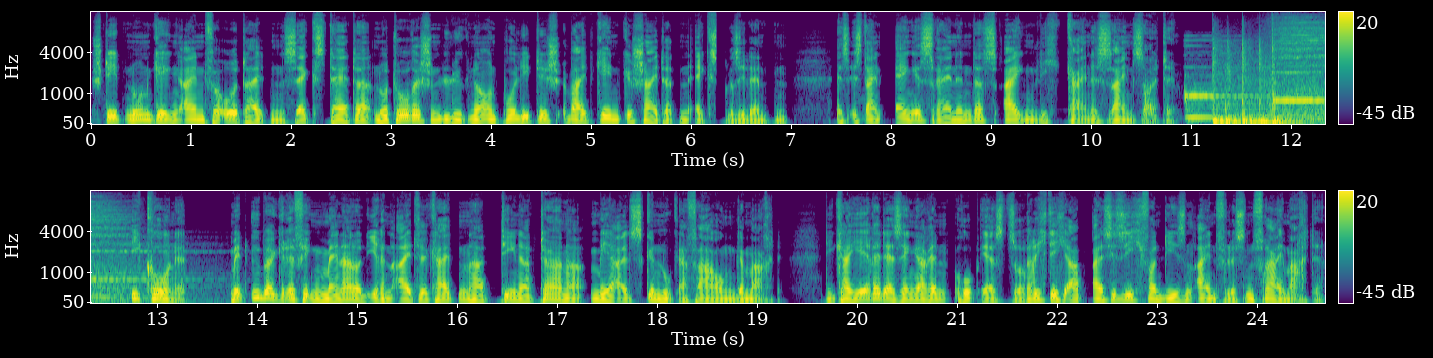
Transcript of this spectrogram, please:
steht nun gegen einen verurteilten Sextäter, notorischen Lügner und politisch weitgehend gescheiterten Ex-Präsidenten. Es ist ein enges Rennen, das eigentlich keines sein sollte. Ikone. Mit übergriffigen Männern und ihren Eitelkeiten hat Tina Turner mehr als genug Erfahrungen gemacht. Die Karriere der Sängerin hob erst so richtig ab, als sie sich von diesen Einflüssen freimachte.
